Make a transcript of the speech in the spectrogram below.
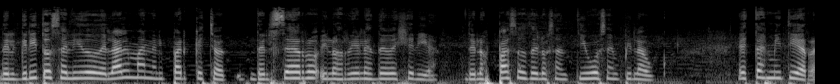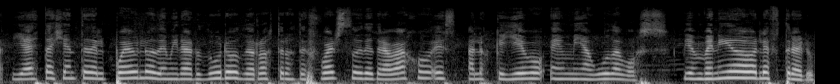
del grito salido del alma en el parque Chot, del cerro y los rieles de vejería, de los pasos de los antiguos en Pilauco. Esta es mi tierra, y a esta gente del pueblo de mirar duro, de rostros de esfuerzo y de trabajo es a los que llevo en mi aguda voz. Bienvenido, Leftraru.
